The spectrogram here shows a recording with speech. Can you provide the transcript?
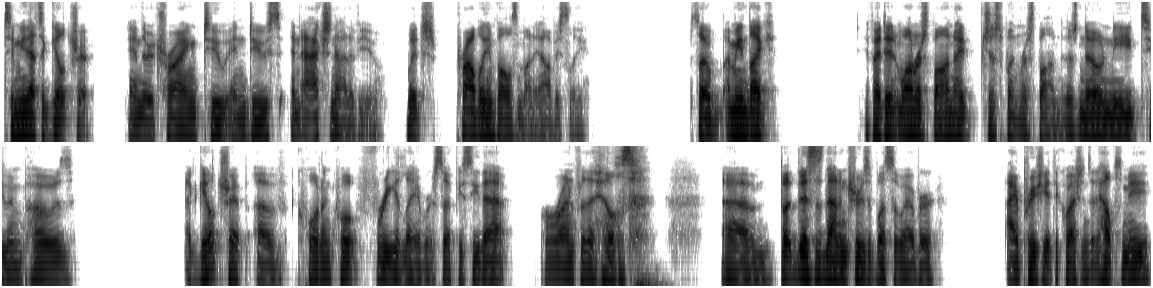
to me that's a guilt trip and they're trying to induce an action out of you, which probably involves money, obviously. So, I mean, like, if I didn't want to respond, I just wouldn't respond. There's no need to impose a guilt trip of quote unquote free labor. So if you see that, run for the hills. um, but this is not intrusive whatsoever. I appreciate the questions. It helps me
